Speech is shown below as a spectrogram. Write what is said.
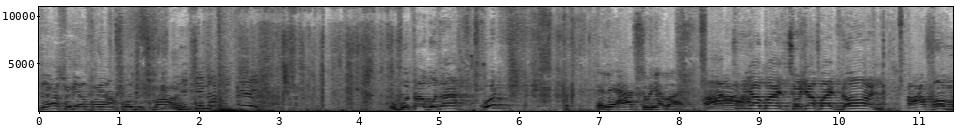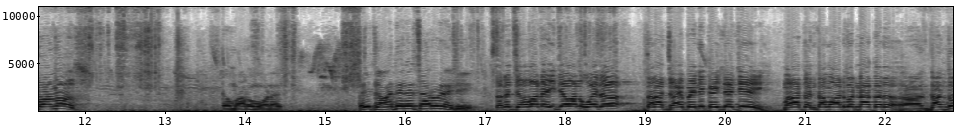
કાકા સૂર્યાભાઈ આપણો દુશ્મન નીચે ના નીચે. ઊભો થા ઊભો થા. ઉઠ. એટલે આ સૂર્યાભાઈ આ સૂર્યાભાઈ સૂર્યાભાઈ ડોન. આપો માણસ. તમારો માણસ. તો એ જવા દે સારું રહેશે તને જવા નહીં જવાનું હોય રે. તારા જયભાઈ ને કહી દેજે મારા ધંધામાં અડવડ ના કર. ધંધો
